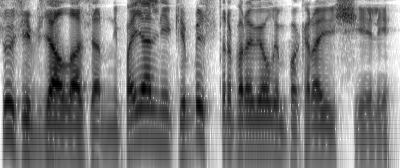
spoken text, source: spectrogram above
Сузи взял лазерный паяльник и быстро провел им по краю щели.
